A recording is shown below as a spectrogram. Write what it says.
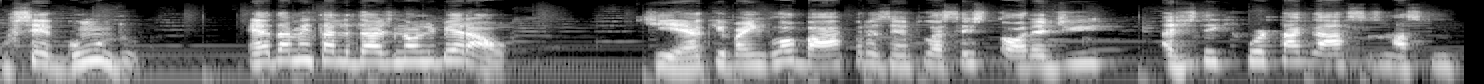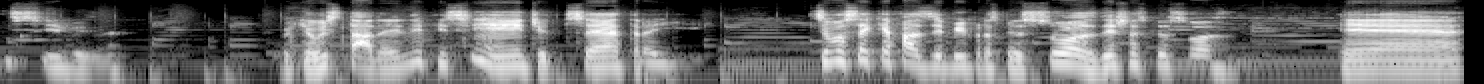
O segundo é da mentalidade não liberal, que é a que vai englobar, por exemplo, essa história de a gente tem que cortar gastos o máximo possíveis, né? Porque o Estado é ineficiente, etc. E se você quer fazer bem para as pessoas, deixa as pessoas. É...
